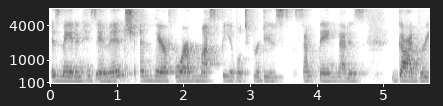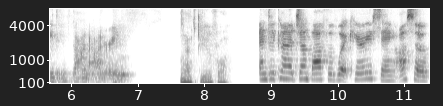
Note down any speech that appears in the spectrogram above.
is made in his image and therefore must be able to produce something that is God breathed and God honoring. That's beautiful. And to kind of jump off of what Carrie is saying, also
